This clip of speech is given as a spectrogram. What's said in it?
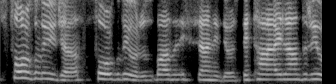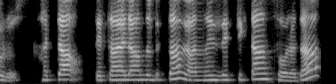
Sorgulayacağız, sorguluyoruz, bazen isyan ediyoruz, detaylandırıyoruz Hatta detaylandırdıktan ve analiz ettikten sonra da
